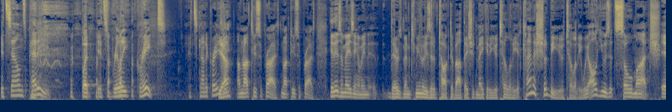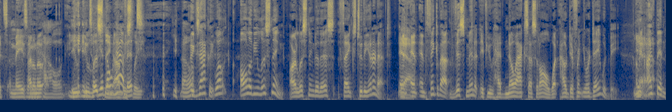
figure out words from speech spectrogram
It sounds petty, but it's really great. It's kind of crazy. Yeah, I'm not too surprised. Not too surprised. It is amazing. I mean, there's been communities that have talked about they should make it a utility. It kind of should be a utility. We all use it so much. It's amazing I don't know. how You- you listening, you obviously- it, you know Exactly. Well, all of you listening are listening to this thanks to the internet. And, Yeah. and, and think about this minute if you had no access at all, what how different your day would be. I mean, I've been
